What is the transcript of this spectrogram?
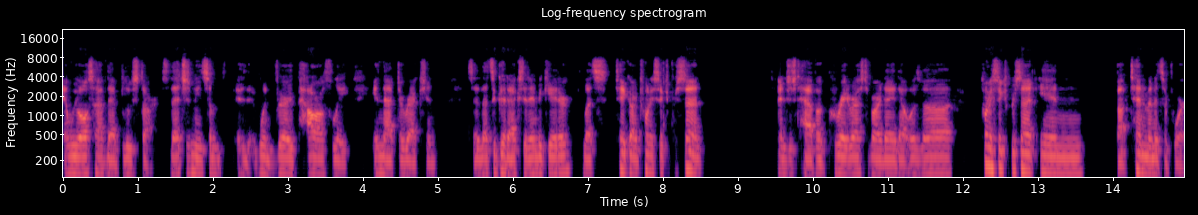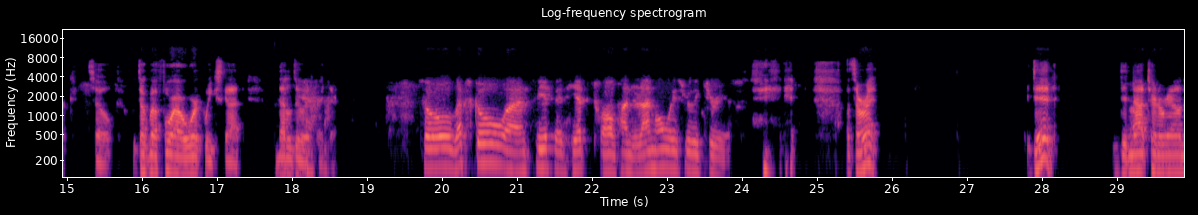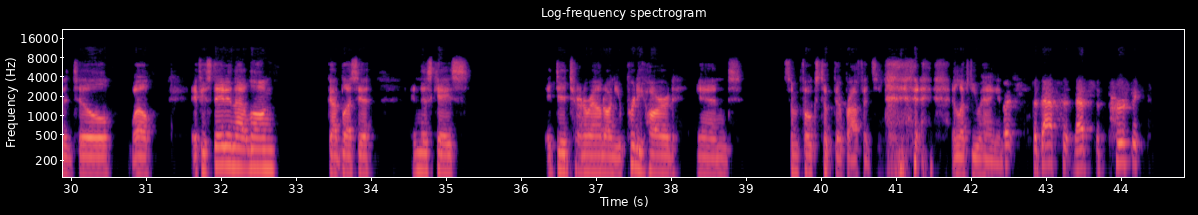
and we also have that blue star. So that just means some it went very powerfully in that direction. So that's a good exit indicator. Let's take our 26% and just have a great rest of our day. That was uh 26% in about 10 minutes of work. So we talk about four hour work week, Scott. That'll do it right there. So let's go uh, and see if it hit 1200. I'm always really curious. That's all right. It did did not turn around until well if you stayed in that long god bless you. In this case it did turn around on you pretty hard and some folks took their profits and left you hanging. But, but that's that's the perfect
